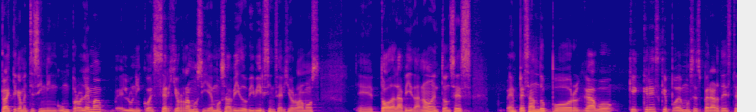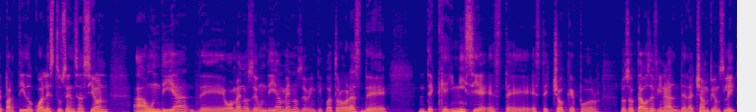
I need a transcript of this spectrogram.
prácticamente sin ningún problema. El único es Sergio Ramos y hemos sabido vivir sin Sergio Ramos eh, toda la vida, ¿no? Entonces, empezando por Gabo, ¿Qué crees que podemos esperar de este partido? ¿Cuál es tu sensación a un día de, o menos de un día, menos de 24 horas, de, que inicie este, este choque por los octavos de final de la Champions League?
